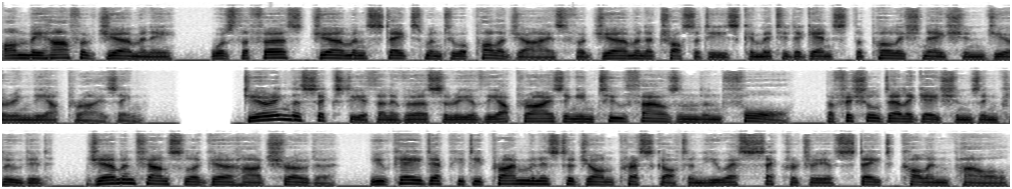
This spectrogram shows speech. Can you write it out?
on behalf of Germany, was the first German statesman to apologize for German atrocities committed against the Polish nation during the uprising. During the 60th anniversary of the uprising in 2004, official delegations included German Chancellor Gerhard Schroeder, UK Deputy Prime Minister John Prescott and US Secretary of State Colin Powell,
